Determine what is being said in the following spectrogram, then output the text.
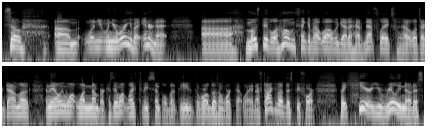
So um, when you when you're worrying about internet, uh, most people at home think about, well, we got to have Netflix, what's our download? And they only want one number because they want life to be simple, but the, the world doesn't work that way. And I've talked about this before, but here you really notice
